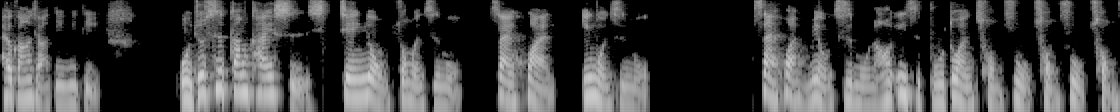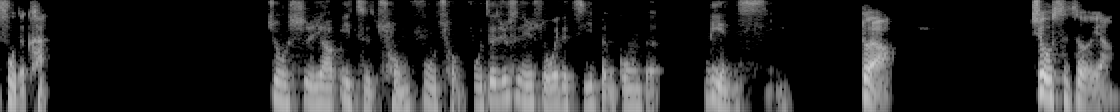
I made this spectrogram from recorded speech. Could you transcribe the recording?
还有刚刚讲的 DVD，我就是刚开始先用中文字幕，再换英文字幕，再换没有字幕，然后一直不断重复、重复、重复的看。就是要一直重复重复，这就是你所谓的基本功的练习。对啊，就是这样。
